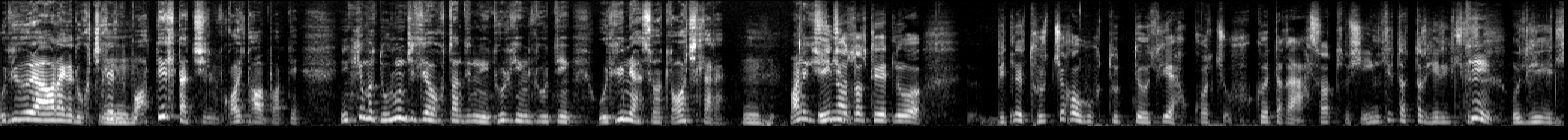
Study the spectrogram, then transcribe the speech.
үлгийгээр аваараа гэд өгчлээ бодъё л та жишээлбэл гой тоо бодъё. Ингэх юм бол 4 жилийн хугацаанд энэ төрх эмнэлгүүдийн үлгээний асуудал уучлаарай. Манай гişүүд энэ бол тэгээд нөгөө бид нэр төрж байгаа хүүхдүүдтэй үлгий авахгүйж өгөх гээд байгаа асуудал биш. Имлэг дотор хэрэглэх үлгийг л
